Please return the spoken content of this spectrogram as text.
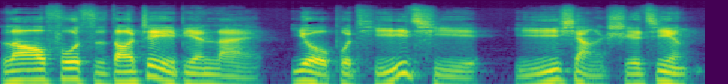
老夫子到这边来。”又不提起，一向失敬，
